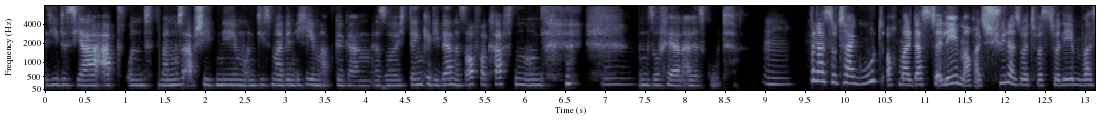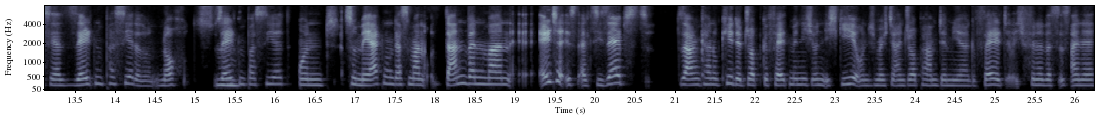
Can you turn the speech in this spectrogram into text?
jedes Jahr ab und man muss Abschied nehmen. Und diesmal bin ich eben abgegangen. Also ich denke, die werden das auch verkraften und mhm. insofern alles gut. Mhm. Ich finde das total gut, auch mal das zu erleben, auch als Schüler so etwas zu erleben, was ja selten passiert, also noch mhm. selten passiert. Und zu merken, dass man dann, wenn man älter ist als sie selbst, sagen kann, okay, der Job gefällt mir nicht und ich gehe und ich möchte einen Job haben, der mir gefällt. Ich finde, das ist eine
